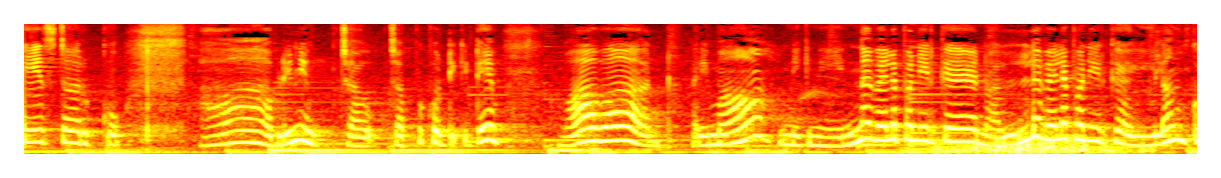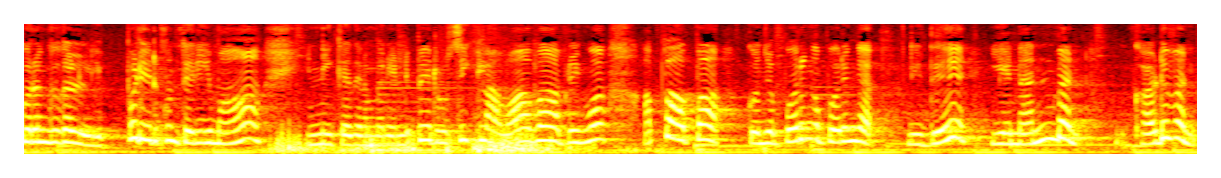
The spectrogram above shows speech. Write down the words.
டேஸ்ட்டாக இருக்கும். ஆ அப்படின்னு ச சப்பு கொட்டிக்கிட்டே வா வா அரிமா இன்னைக்கு நீ என்ன வேலை பண்ணியிருக்க? நல்ல வேலை பண்ணியிருக்க. இளம் குரங்குகள் எப்படி இருக்கும் தெரியுமா? இன்னைக்கு அதை நம்ம ரெண்டு பேர் ருசிக்கலாம். வா வா அப்படிங்குவோம். அப்பா அப்பா கொஞ்சம் பொறுங்க பொறுங்க. இது என் நண்பன் கடுவன்.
